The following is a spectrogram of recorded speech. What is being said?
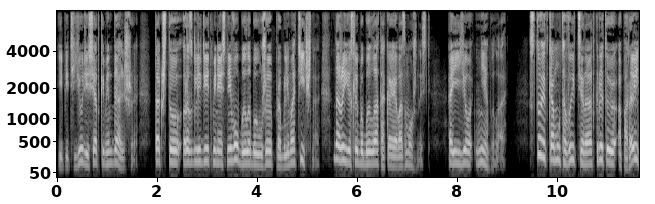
и пятью десятками дальше, так что разглядеть меня с него было бы уже проблематично, даже если бы была такая возможность. А ее не было. Стоит кому-то выйти на открытую аппарель,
